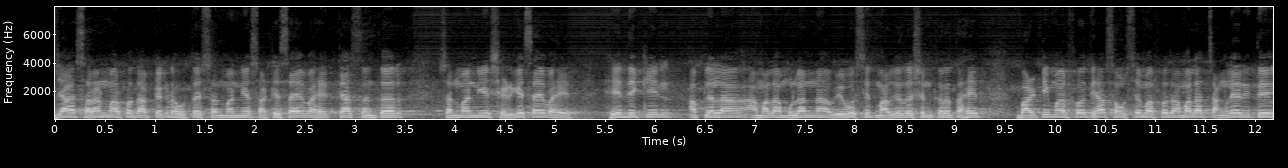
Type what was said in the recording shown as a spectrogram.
ज्या सरांमार्फत आपल्याकडे होत आहे सन्माननीय साठेसाहेब आहेत त्याचनंतर सन्माननीय शेडगेसाहेब आहेत हे देखील आपल्याला आम्हाला मुलांना व्यवस्थित मार्गदर्शन करत आहेत. बार्टीमार्फत ह्या संस्थेमार्फत आम्हाला चांगल्या रीते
